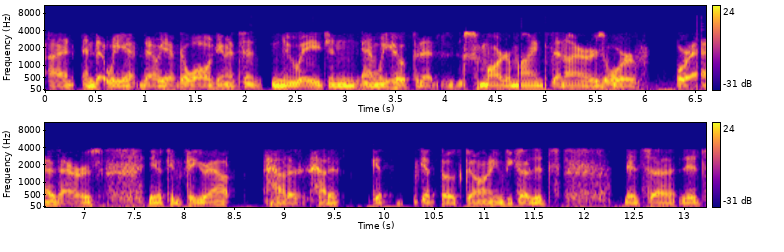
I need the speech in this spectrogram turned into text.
uh, and that we have, that we have to walk, and it's a new age, and and we hope that smarter minds than ours, or or as ours, you know, can figure out how to how to get get both going because it's it's uh it's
